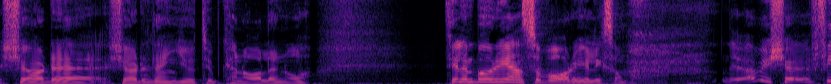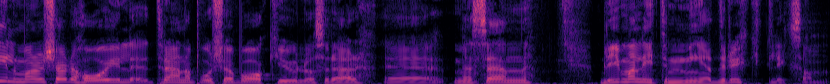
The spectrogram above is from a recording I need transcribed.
körde, körde den YouTube-kanalen och till en början så var det ju liksom Ja, vi kör, filmar och körde hoj, tränar på att köra bakhjul och sådär. Eh, men sen blir man lite medryckt liksom.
